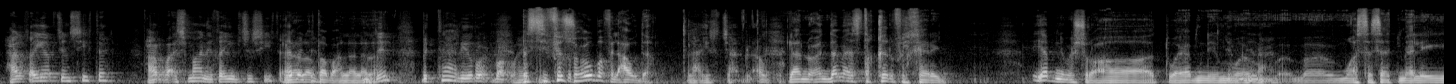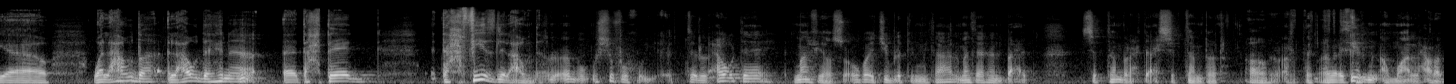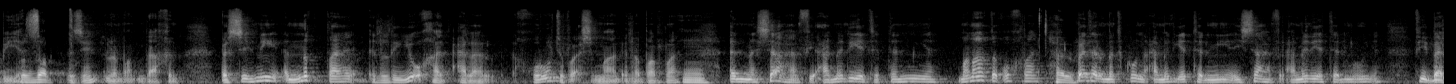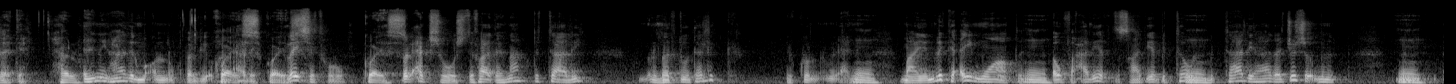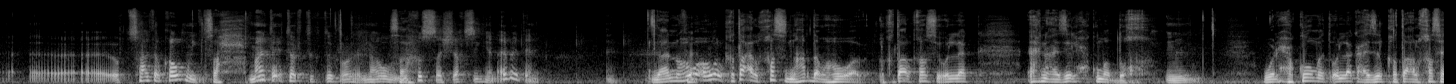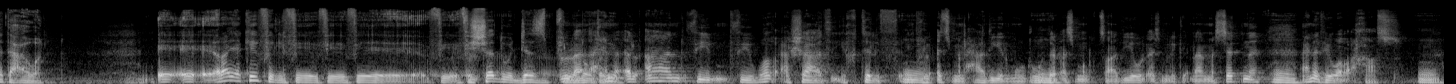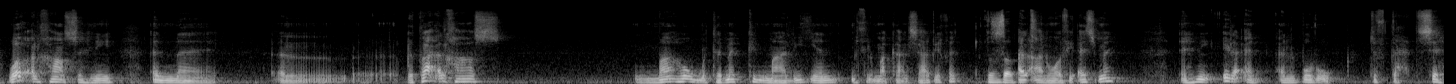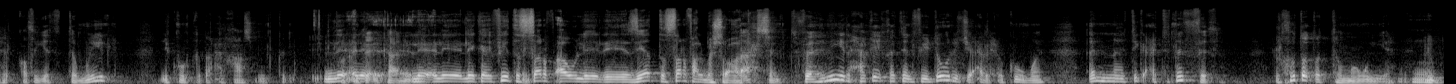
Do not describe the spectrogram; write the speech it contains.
هل غير جنسيته؟ هل رأس مال يغير جنسيته؟ لا، لا. طبعا، لا، لا، لا. زين. بالتالي يروح برا بس في صعوبة في العودة. لا يرجع بالعودة. لأنه عندما يستقر في الخارج يبني مشروعات ويبني نعم. مؤسسات مالية. والعودة العودة هنا آه، تحتاج تحفيز للعودة. شوفوا أخوي العودة ما فيها صعوبة. يجيب لك المثال مثلا بعد سبتمبر 11 سبتمبر آه. أمريكا. كثير من الاموال العربية بالضبط. زين داخل بس هني النقطة اللي يؤخذ على خروج راس المال إلى برا انه ساهم في عملية التنمية مناطق أخرى حلو. بدل ما تكون عملية تنمية يساهم في العملية التنموية في بلده حلو. هني هذه النقطة اللي يؤخذ كويس، عليه كويس. ليست هروب كويس. بالعكس هو استفادة هناك بالتالي المردود لك يكون يعني ما يملكه أي مواطن أو فعاليه اقتصادية بالتو بالتالي هذا جزء من آه، الاقتصاد القومي. صح. ما تعتبر تقدر إنه. يخصه شخصيا ابدا. لأنه هو هو القطاع الخاص النهارده ما هو القطاع الخاص يقول لك إحنا عايزين الحكومة تضخ. والحكومة تقول لك عايزين القطاع الخاص يتعاون. رأيك كيف في في في في في, الشد والجذب في لا النقطة؟ إحنا الآن في في وضع شاذ يختلف في الأزمة الحالية الموجودة الأزمة الاقتصادية والأزمة اللي مستنا. إحنا في وضع خاص. وضع الخاص هني إن القطاع الخاص ما هو متمكن ماليا مثل ما كان سابقا. بالضبط. الآن هو في أزمة. هني إلى أن البنوك تفتح تسهل قضية التمويل. يكون القطاع الخاص ممكن لكيفية الصرف أو لزيادة الصرف على المشروعات. أحسنت. فهني الحقيقة في دورج على الحكومة أن تقعد تنفذ الخطط التنموية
